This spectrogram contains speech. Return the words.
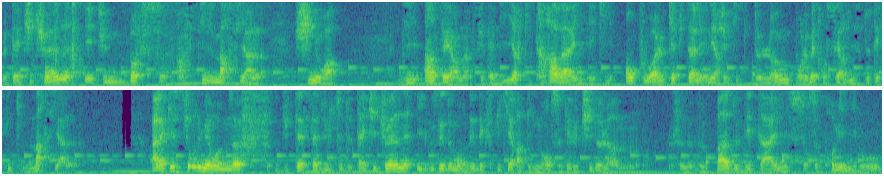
Le Tai Chi Chuan est une boxe, un style martial chinois dit interne, c'est-à-dire qui travaille et qui emploie le capital énergétique de l'homme pour le mettre au service de techniques martiales. À la question numéro 9 du test adulte de Tai Chi Chuan, il vous est demandé d'expliquer rapidement ce qu'est le Chi de l'homme. Je ne veux pas de détails sur ce premier niveau,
